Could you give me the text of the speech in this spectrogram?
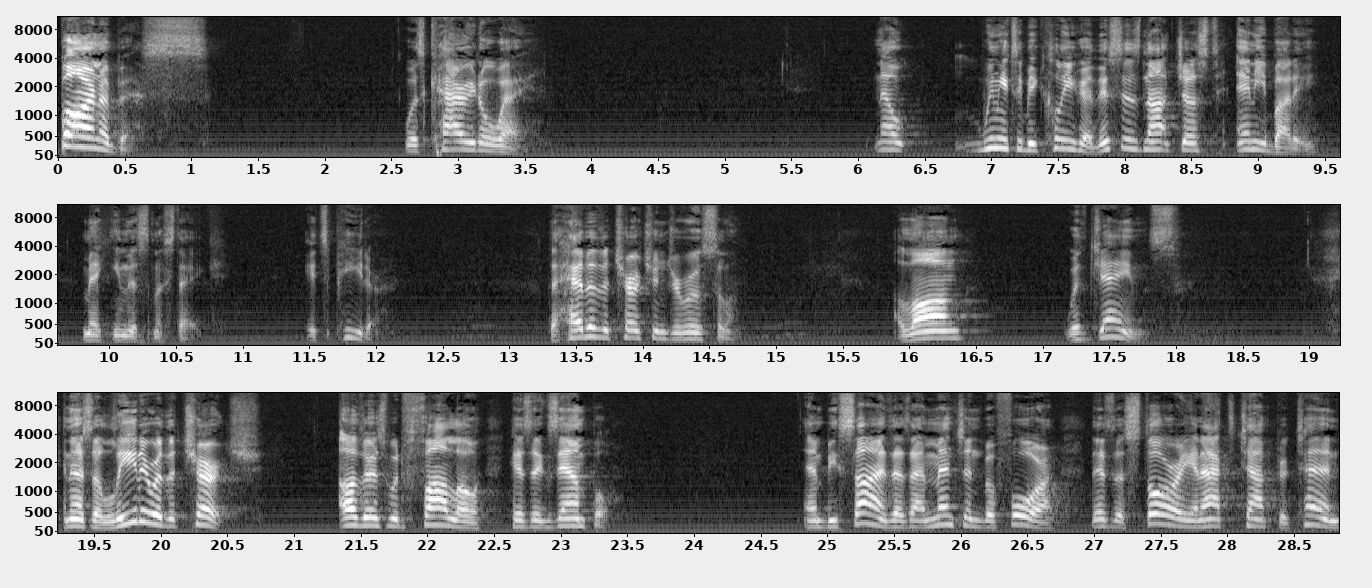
Barnabas was carried away. Now, we need to be clear here. This is not just anybody making this mistake, it's Peter, the head of the church in Jerusalem, along with James. And as a leader of the church, others would follow his example. And besides, as I mentioned before, there's a story in Acts chapter 10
